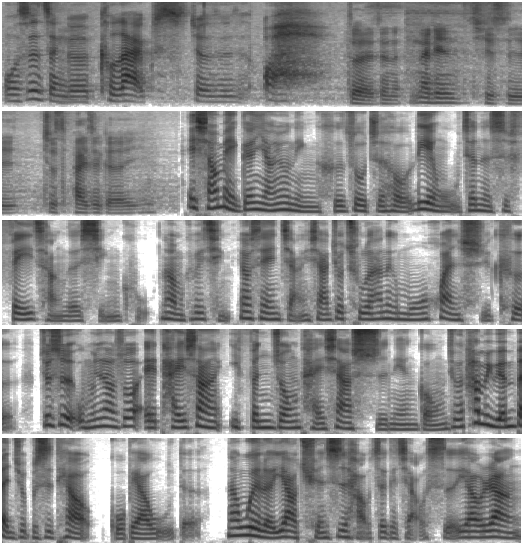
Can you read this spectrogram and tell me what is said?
我是整个 collapse，就是哇。对，真的那天其实就是拍这个而已。哎，小美跟杨佑宁合作之后练舞真的是非常的辛苦。那我们可不可以请药师先讲一下？就除了他那个魔幻时刻，就是我们想说，哎，台上一分钟，台下十年功。就他们原本就不是跳国标舞的，那为了要诠释好这个角色，要让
